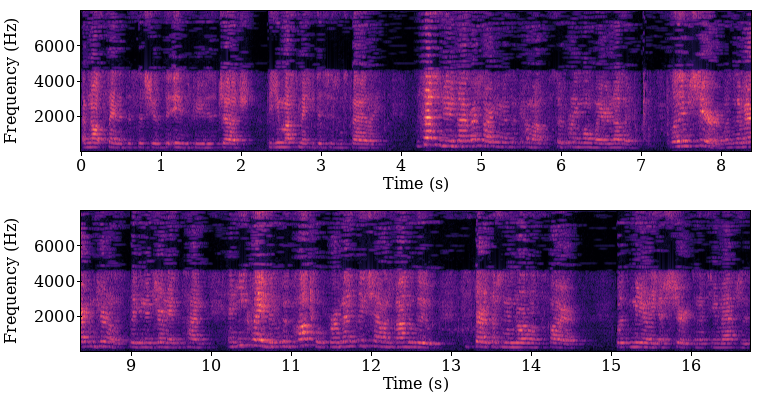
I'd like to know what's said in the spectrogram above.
I'm not saying that this issue is easy for you to judge, but you must make your decisions fairly. This afternoon, diverse arguments have come up, supporting one way or another. William Shirer was an American journalist living in Germany at the time, and he claimed it was impossible for a mentally challenged van to start such an enormous fire with merely a shirt and a few matches.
